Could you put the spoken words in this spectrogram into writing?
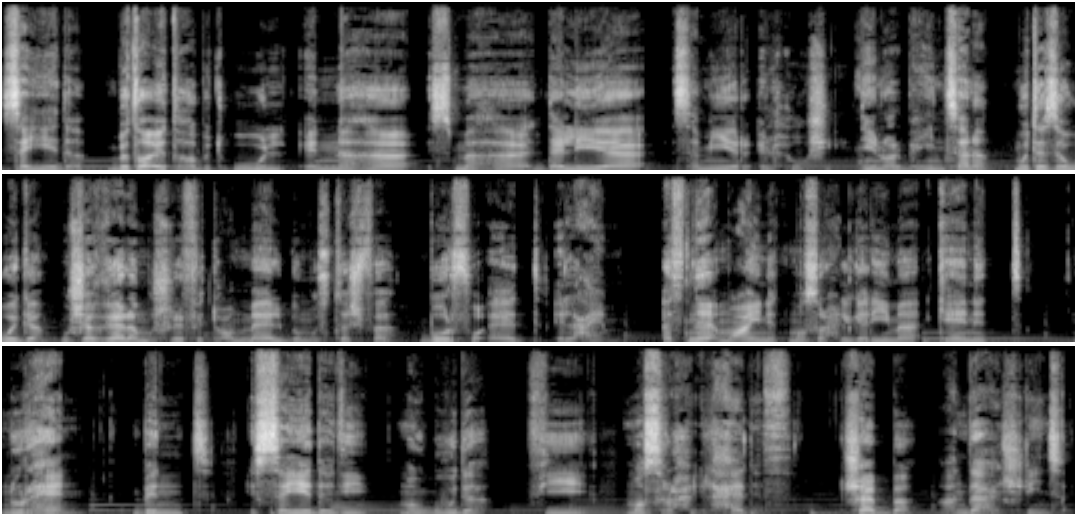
سيدة. بطاقتها بتقول إنها اسمها داليا سمير الحوشي 42 سنة متزوجة وشغالة مشرفة عمال بمستشفى بور فؤاد العام. أثناء معاينة مسرح الجريمة كانت نورهان بنت السيدة دي موجودة في مسرح الحادث شابة عندها 20 سنة.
